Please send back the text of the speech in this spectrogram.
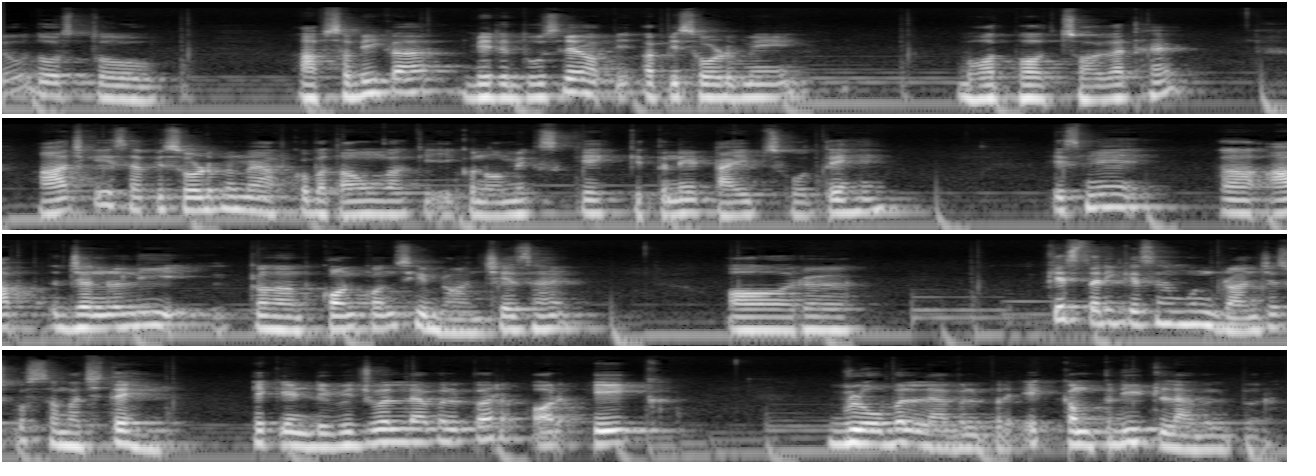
हेलो दोस्तों आप सभी का मेरे दूसरे एपिसोड में बहुत बहुत स्वागत है। आज के इस एपिसोड में मैं आपको बताऊँगा कि इकोनॉमिक्स के कितने टाइप्स होते हैं। इसमें आप जनरली कौन कौन सी ब्रांचेज हैं और किस तरीके से हम उन ब्रांचेस को समझते हैं एक इंडिविजुअल लेवल पर और एक ग्लोबल लेवल पर एक कंप्लीट लेवल पर।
